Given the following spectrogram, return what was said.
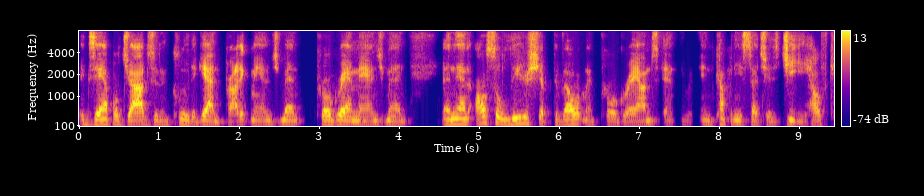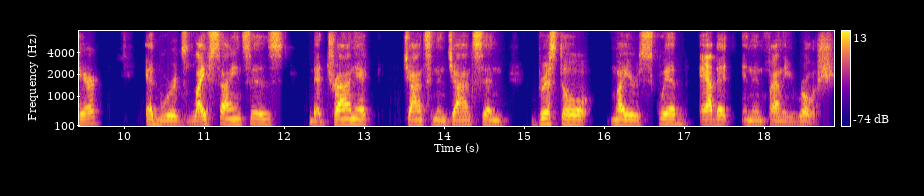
example jobs would include, again, product management, program management, and then also leadership development programs in, in companies such as GE Healthcare, Edwards Life Sciences, Medtronic, Johnson & Johnson, Bristol Myers Squibb, Abbott, and then finally Roche.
